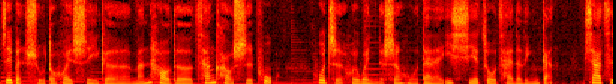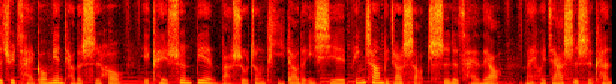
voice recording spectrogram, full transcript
这本书都会是一个蛮好的参考食谱，或者会为你的生活带来一些做菜的灵感。下次去采购面条的时候，也可以顺便把书中提到的一些平常比较少吃的材料买回家试试看。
